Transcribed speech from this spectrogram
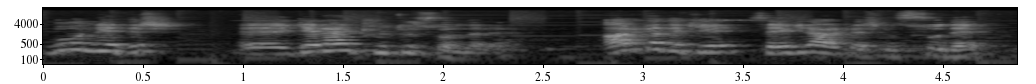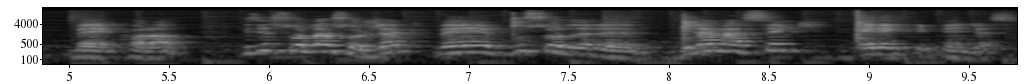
Bu nedir? Eee, genel kültür soruları. Arkadaki sevgili arkadaşımız Sude ve Koral bize sorular soracak ve bu soruları bilemezsek elektrikleneceğiz.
